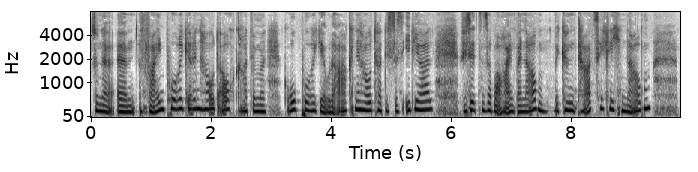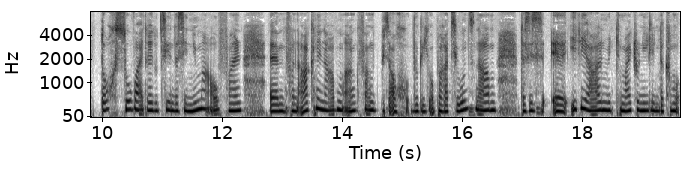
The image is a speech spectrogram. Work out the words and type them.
zu einer ähm, feinporigeren Haut auch. Gerade wenn man grobporige oder Aknehaut hat, ist das ideal. Wir setzen es aber auch ein bei Narben. Wir können tatsächlich Narben doch so weit reduzieren, dass sie nimmer auffallen. Ähm, von Akne-Narben angefangen bis auch wirklich Operationsnarben. Das ist äh, ideal mit Microneedling. Da kann man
